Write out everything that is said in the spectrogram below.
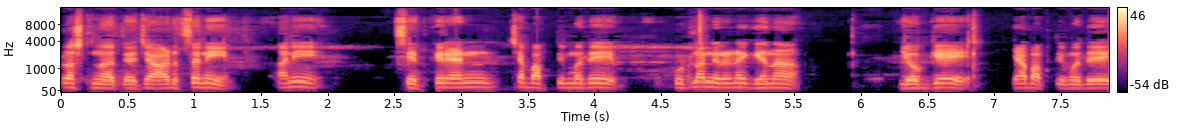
प्रश्न त्याच्या अडचणी आणि शेतकऱ्यांच्या बाबतीमध्ये कुठला निर्णय घेणं योग्य आहे या बाबतीमध्ये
